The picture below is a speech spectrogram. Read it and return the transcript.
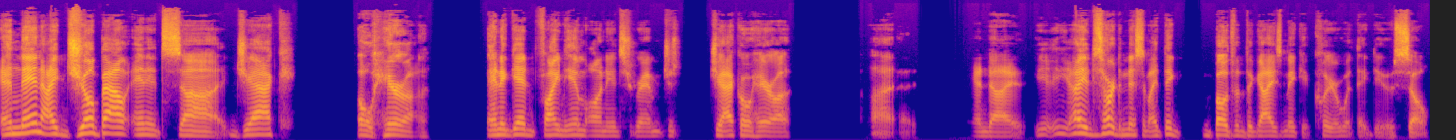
And then I jump out and it's uh, Jack O'Hara. And again, find him on Instagram, just Jack O'Hara. Uh, and uh, it's hard to miss him. I think both of the guys make it clear what they do. So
